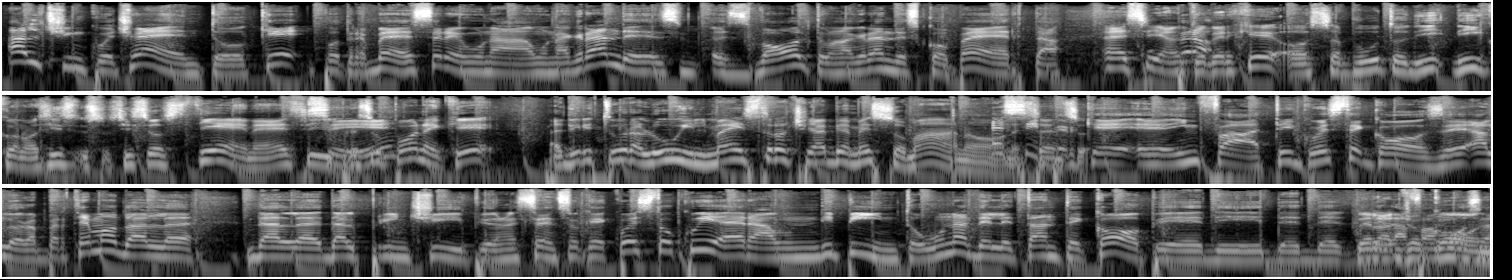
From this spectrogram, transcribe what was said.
al 500, che potrebbe essere una, una grande svolta volta una grande scoperta. Eh sì, anche Però- perché ho saputo, di- dicono, si, si sostiene, si Sì. presuppone che addirittura lui, il maestro, ci abbia messo mano. Eh nel sì, senso, perché eh, infatti queste cose. Allora, partiamo dal, dal- dal principio, nel senso che questo qui era un dipinto, una delle tante copie di- de- de- Della della Gioconda, famosa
